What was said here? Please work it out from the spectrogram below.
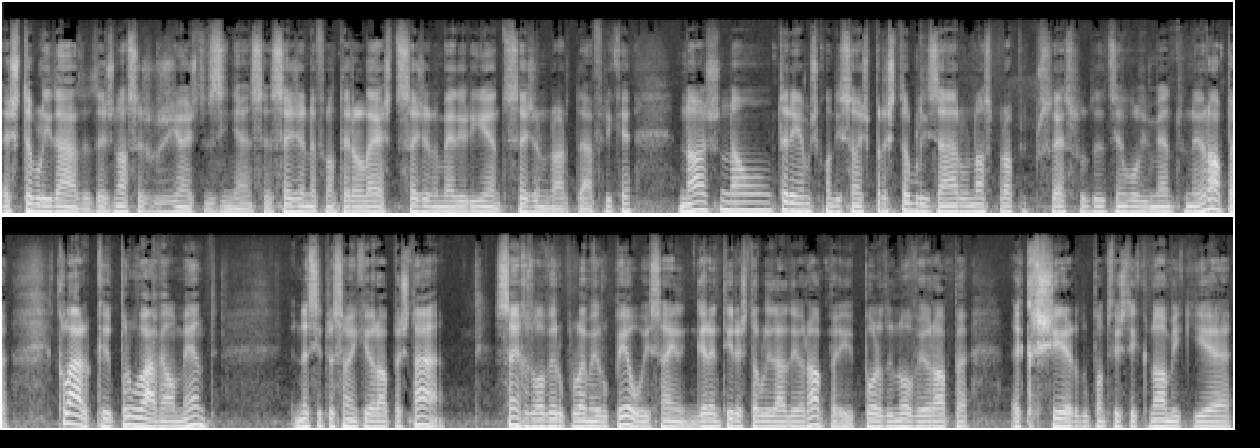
a estabilidade das nossas regiões de vizinhança, seja na fronteira leste, seja no Médio Oriente, seja no Norte da África, nós não teremos condições para estabilizar o nosso próprio processo de desenvolvimento na Europa. Claro que, provavelmente, na situação em que a Europa está, sem resolver o problema europeu e sem garantir a estabilidade da Europa e pôr de novo a Europa a crescer do ponto de vista económico e a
